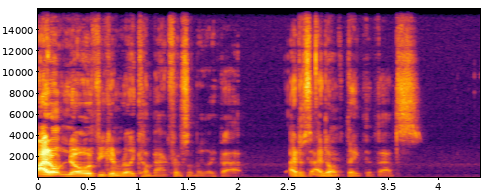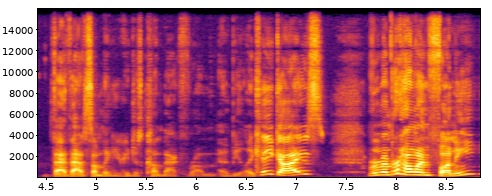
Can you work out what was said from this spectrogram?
i don't know if you can really come back from something like that i just i don't think that that's that that's something you can just come back from and be like hey guys remember how i'm funny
